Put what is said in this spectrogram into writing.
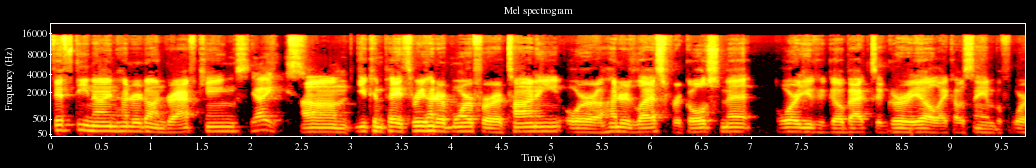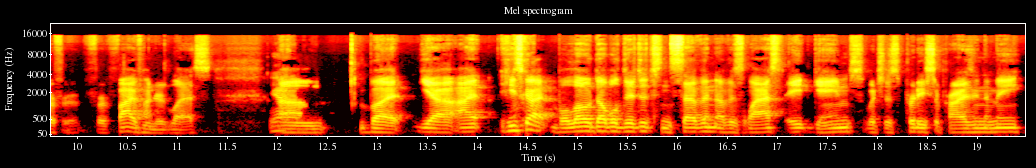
fifty nine hundred on DraftKings. Yikes. Um, you can pay three hundred more for Ohtani or hundred less for Goldschmidt, or you could go back to Gurriel, like I was saying before, for for five hundred less. yeah. Um, but yeah, I he's got below double digits in seven of his last eight games, which is pretty surprising to me.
